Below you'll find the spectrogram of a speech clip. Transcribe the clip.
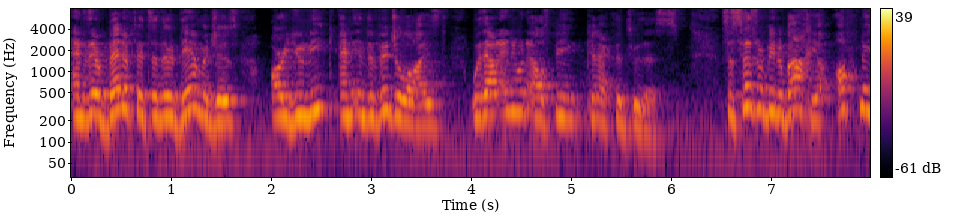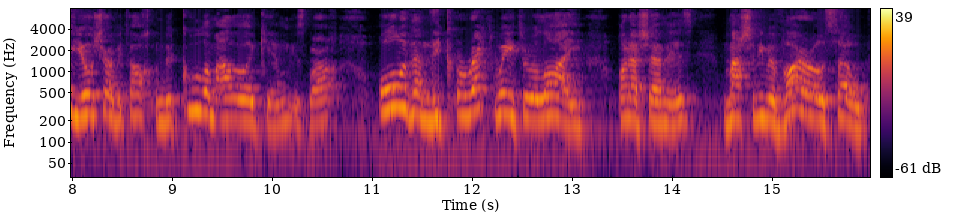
And their benefits and their damages are unique and individualized without anyone else being connected to this. So says Rabbeinu Bachya, all of them, the correct way to rely on Hashem is so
